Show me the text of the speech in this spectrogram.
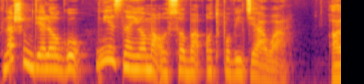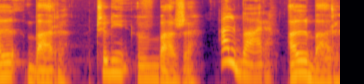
W naszym dialogu nieznajoma osoba odpowiedziała Al bar, czyli w barze. al bar, Al bar.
